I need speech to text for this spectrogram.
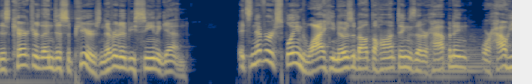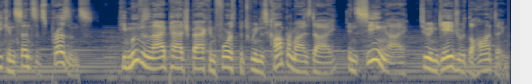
This character then disappears, never to be seen again. It's never explained why he knows about the hauntings that are happening or how he can sense its presence. He moves an eye patch back and forth between his compromised eye and seeing eye to engage with the haunting.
